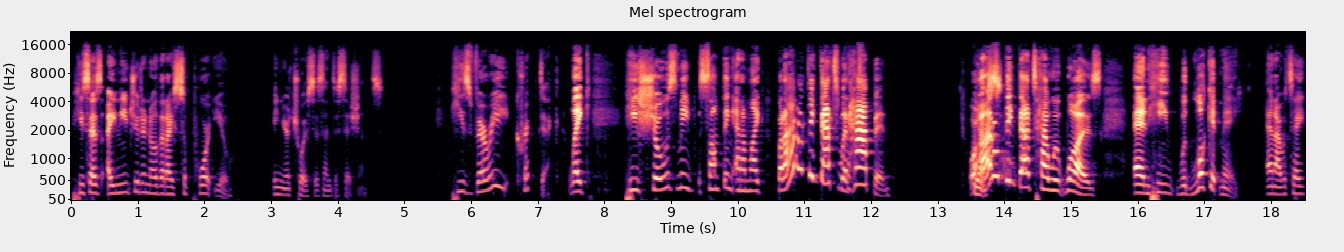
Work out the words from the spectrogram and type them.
He says, I need you to know that I support you in your choices and decisions. He's very cryptic. Like, he shows me something, and I'm like, but I don't think that's what happened. Or yes. I don't think that's how it was. And he would look at me, and I would say,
